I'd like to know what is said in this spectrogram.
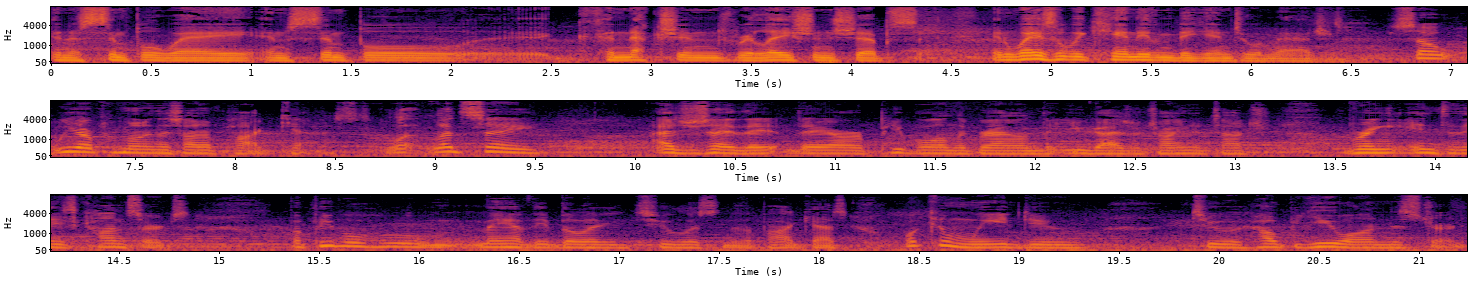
in a simple way, in simple uh, connections, relationships, in ways that we can't even begin to imagine. So we are promoting this on a podcast. Let's say, as you say, they, they are people on the ground that you guys are trying to touch, bring into these concerts. But people who may have the ability to listen to the podcast, what can we do to help you on this journey?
